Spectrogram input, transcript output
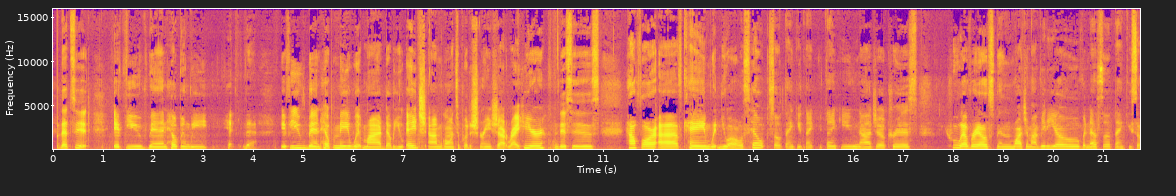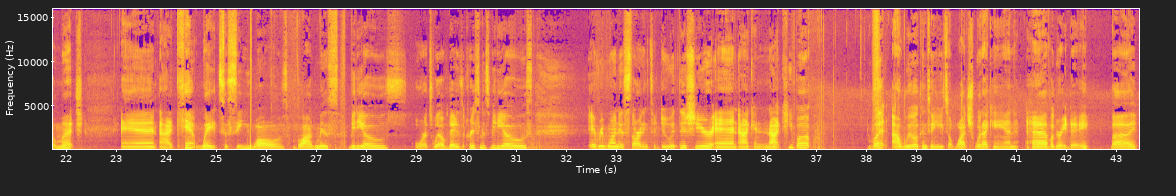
That's it. If you've been helping me if you've been helping me with my WH, I'm going to put a screenshot right here. This is how far I've came with you all's help. So thank you, thank you, thank you, Naja, Chris, whoever else been watching my video, Vanessa, thank you so much. And I can't wait to see you all's Vlogmas videos or 12 Days of Christmas videos. Everyone is starting to do it this year and I cannot keep up. But I will continue to watch what I can. Have a great day. Bye.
